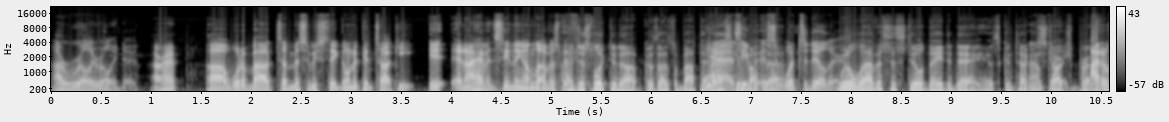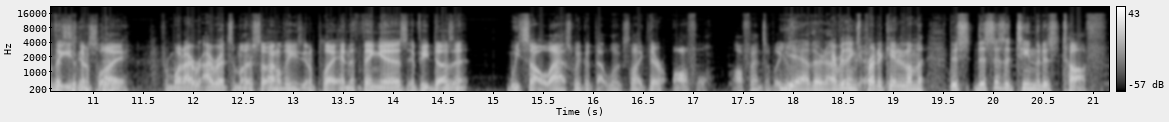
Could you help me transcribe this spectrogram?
I really, really do. All right. Uh, what about uh, Mississippi State going to Kentucky? It, and I haven't seen anything on Levis. But I just looked it up because I was about to yeah, ask him he- about is- that. what's the deal there? Will Levis is still day to day as Kentucky Okay. starts prep. I don't think he's going to play. From what I, I read some other stuff, I don't think he's going to play. And the thing is, if he doesn't, we saw last week what that looks like. They're awful offensively. Yeah, they're not Everything's predicated on the this. This is a team that is tough.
